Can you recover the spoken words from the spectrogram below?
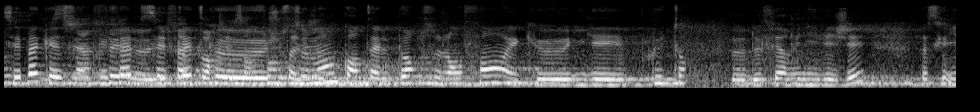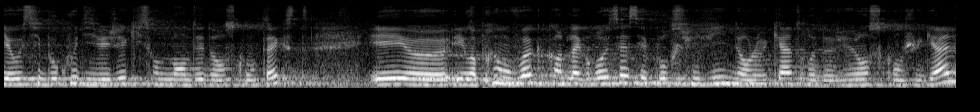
C'est pas qu'elles sont plus faibles, c'est fait que justement, quand elles portent l'enfant et qu'il est plus temps de faire une IVG, parce qu'il y a aussi beaucoup d'IVG qui sont demandées dans ce contexte. Et, euh, et, après, on voit que quand la grossesse est poursuivie dans le cadre de violences conjugales,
